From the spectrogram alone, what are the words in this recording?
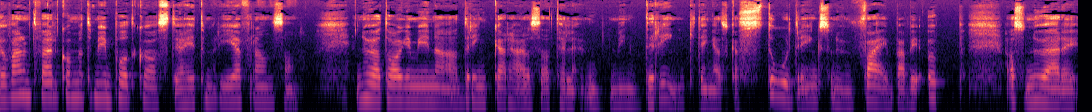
Hej och varmt välkommen till min podcast. Jag heter Maria Fransson. Nu har jag tagit mina drinkar här och satt till min drink. Det är en ganska stor drink så nu vibar vi upp. Alltså nu är det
